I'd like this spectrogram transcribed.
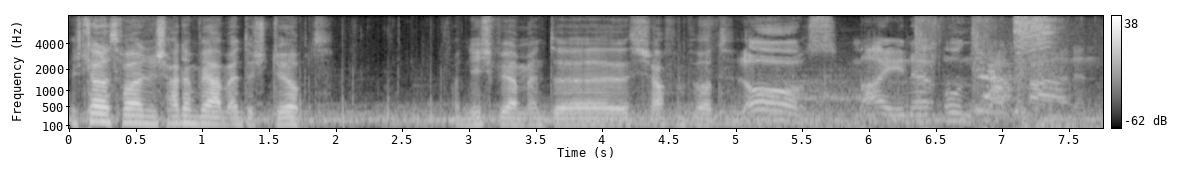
Ich glaube, das war eine Entscheidung, wer am Ende stirbt. Nicht, wer am Ende es schaffen wird. Los, meine Untertanen!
